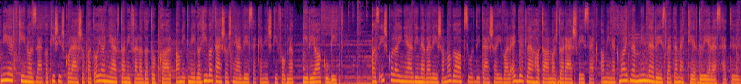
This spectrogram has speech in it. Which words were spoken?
Miért kínozzák a kisiskolásokat olyan nyelvtani feladatokkal, amik még a hivatásos nyelvészeken is kifognak, írja a Kubit. Az iskolai nyelvi nevelés a maga abszurditásaival egyetlen hatalmas darásfészek, aminek majdnem minden részlete megkérdőjelezhető.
